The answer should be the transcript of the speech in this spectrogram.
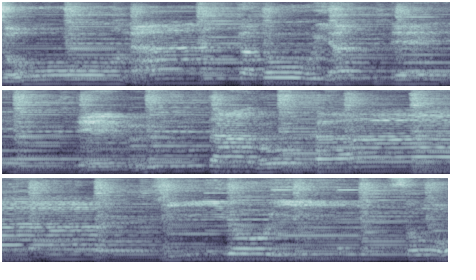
そうなんかどうやって眠んだのか。広い空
